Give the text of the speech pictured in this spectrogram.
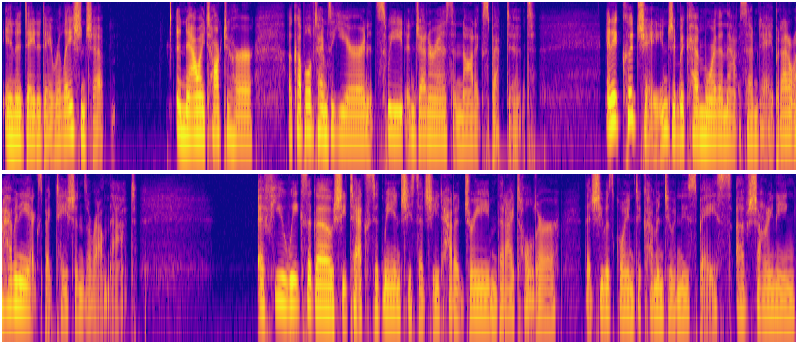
in a day to day relationship. And now I talk to her a couple of times a year, and it's sweet and generous and not expectant. And it could change and become more than that someday, but I don't have any expectations around that. A few weeks ago, she texted me and she said she'd had a dream that I told her that she was going to come into a new space of shining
